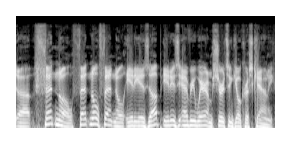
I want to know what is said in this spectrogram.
uh, fentanyl, fentanyl, fentanyl, it is up. It is everywhere. I'm sure it's in Gilchrist County.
